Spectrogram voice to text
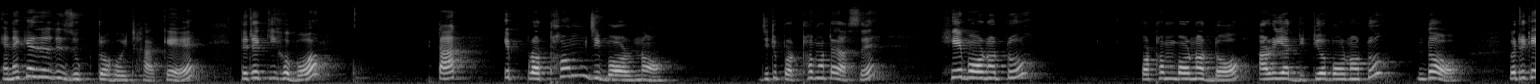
এনেকৈ যদি যুক্ত হৈ থাকে তেতিয়া কি হ'ব? তাত এই প্ৰথম যি বৰ্ণ যিটো প্ৰথমতে আছে সেই বৰ্ণটো প্ৰথম বৰ্ণ দ আৰু ইয়াত দ্বিতীয় বৰ্ণটো দ গতিকে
